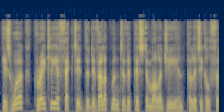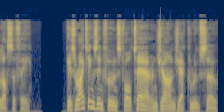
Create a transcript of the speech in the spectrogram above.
His work greatly affected the development of epistemology and political philosophy. His writings influenced Voltaire and Jean-Jacques Rousseau,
